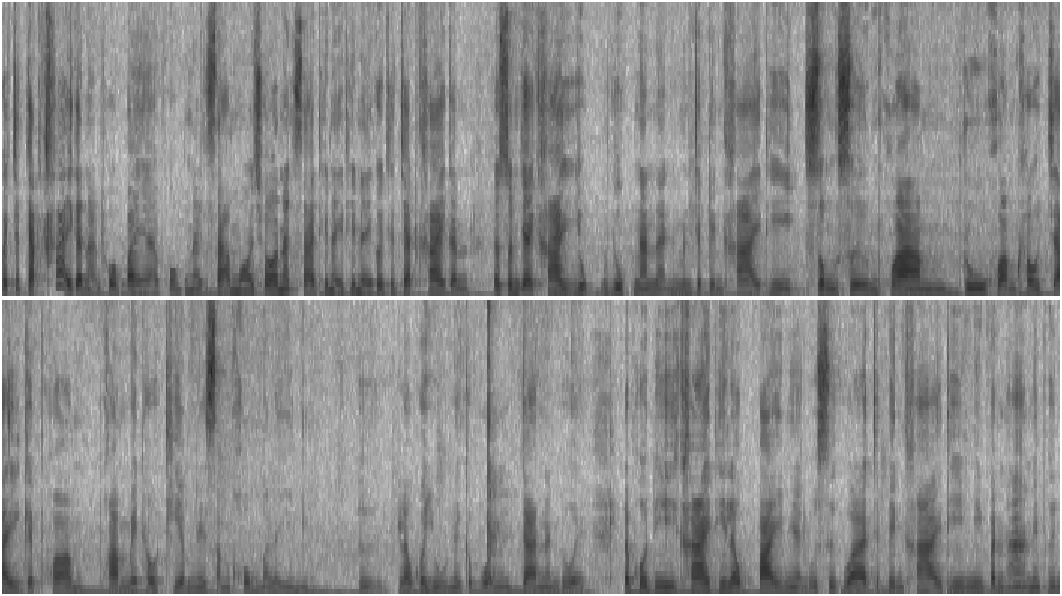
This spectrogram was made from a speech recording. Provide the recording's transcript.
ก็จะจัดค่ายกันอะทั่วไปอะพวกนักศึกษามอชนักศึกษาที่ไหนที่ไหนก็จะจัดค่ายกัน แล้วส่วนใหญ่ค่ายยุคยุคนั้นนะมันจะเป็นค่ายที่ส่งเสริมความรู้ความเข้าใจ เก็บความความไม่เท่าเทียมในสังคมอะไรอย่างนี้เออเราก็อยู่ในกระบวนการนั้นด้วย แล้วพอดีค่ายที่เราไปเนี่ยรู้สึกว่าจะเป็นค่ายที่มีปัญหาในพื้น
